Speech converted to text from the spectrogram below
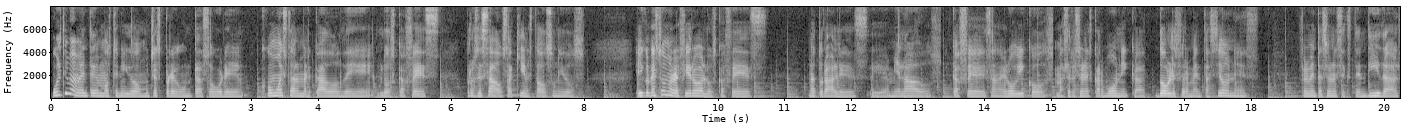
Últimamente hemos tenido muchas preguntas sobre cómo está el mercado de los cafés procesados aquí en Estados Unidos. Y con esto me refiero a los cafés naturales, eh, amielados, cafés anaeróbicos, maceraciones carbónicas, dobles fermentaciones, fermentaciones extendidas,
